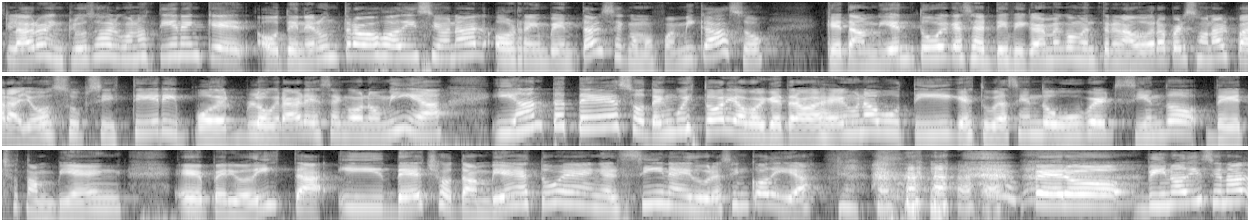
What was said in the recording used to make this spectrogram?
claro, incluso algunos tienen que o tener un trabajo adicional o reinventarse, como fue mi caso, que también tuve que certificarme como entrenadora personal para yo subsistir y poder lograr esa economía. Y antes de eso tengo historia porque trabajé en una boutique, estuve haciendo Uber, siendo de hecho también eh, periodista y de hecho también estuve en el cine y duré cinco días. Pero vino adicional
